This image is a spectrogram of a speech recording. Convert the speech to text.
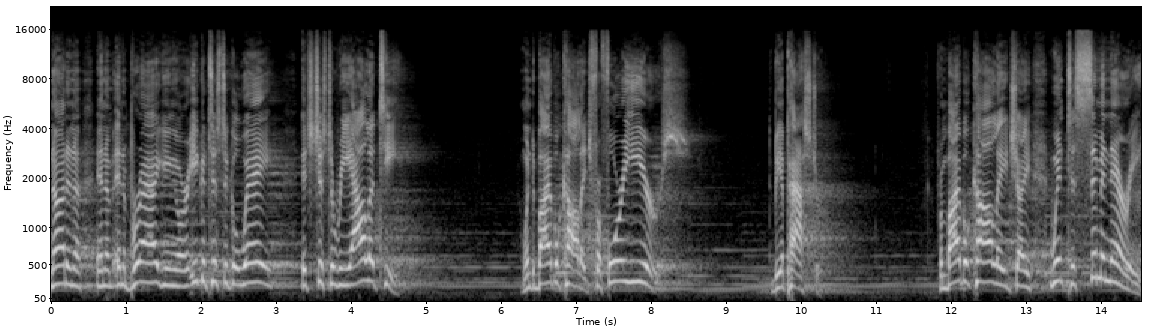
not in, a, in, a, in a bragging or egotistical way, it's just a reality. I went to Bible college for four years to be a pastor. From Bible college, I went to seminary.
